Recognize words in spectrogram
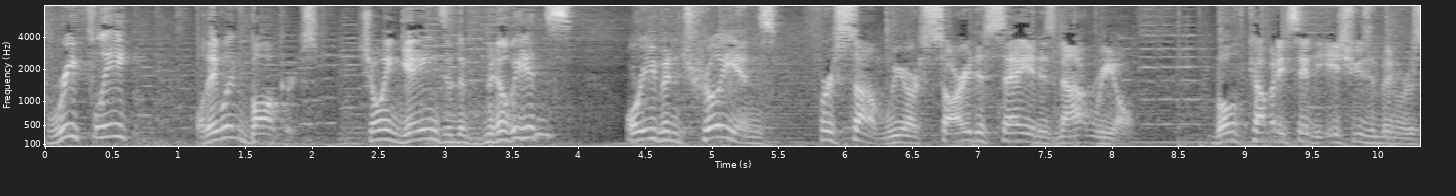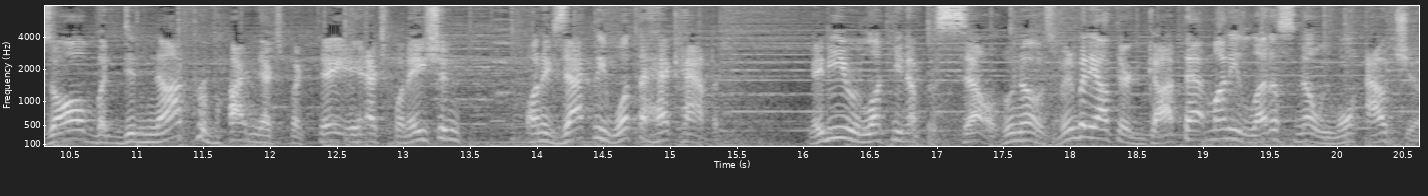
briefly, well, they went bonkers, showing gains in the millions or even trillions for some. We are sorry to say it is not real. Both companies say the issues have been resolved, but did not provide an explanation on exactly what the heck happened. Maybe you were lucky enough to sell. Who knows? If anybody out there got that money, let us know. We won't out you,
